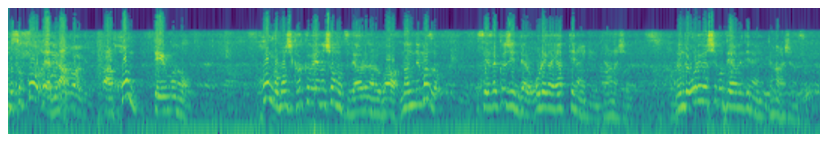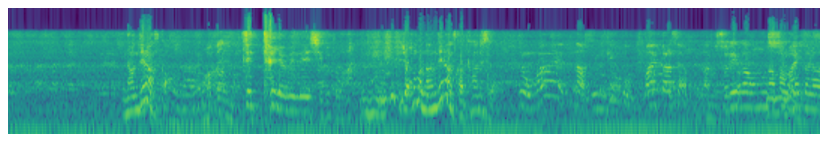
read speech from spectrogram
もうそこやんな。あの本っていうもの本がもし革命の書物であるならばなんでまず制作人である俺がやってないねんって話なんで俺が仕事辞めてないねんって話なんです。よなんでなんすか？わかんない。絶対やめねえ仕事は。じゃあほんまなんでなんすかって感じですよ。でも前な結構前からさあのそれが面まあ白いまあ前から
